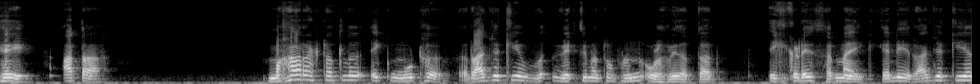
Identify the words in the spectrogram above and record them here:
हे आता महाराष्ट्रातलं एक मोठं राजकीय व व्यक्तिमत्व म्हणून ओळखले जातात. एकीकडे सरनाईक यांनी राजकीय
